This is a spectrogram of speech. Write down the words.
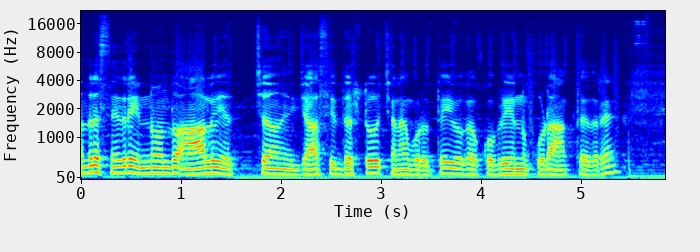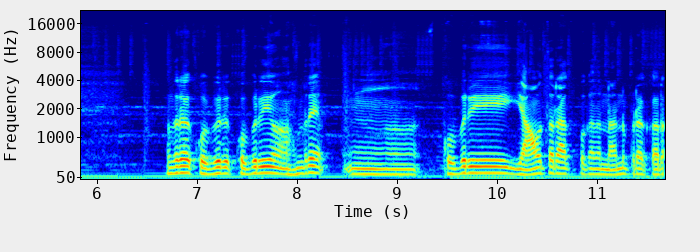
ಅಂದರೆ, ಸ್ನೇಹಿತರೆ, ಇನ್ನೊಂದು ಹಾಲು ಹೆಚ್ಚ, ಜಾಸ್ತಿ ಇದ್ದಷ್ಟು ಚೆನ್ನಾಗಿ ಬರುತ್ತೆ. ಇವಾಗ ಕೊಬ್ಬರಿಯನ್ನು ಕೂಡ ಹಾಕ್ತಾಯಿದ್ದಾರೆ ಅಂದರೆ, ಕೊಬ್ಬರಿ ಕೊಬ್ಬರಿ, ಅಂದರೆ ಕೊಬ್ಬರಿ ಯಾವ ಥರ ಹಾಕ್ಬೇಕಂದ್ರೆ ನನ್ನ ಪ್ರಕಾರ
